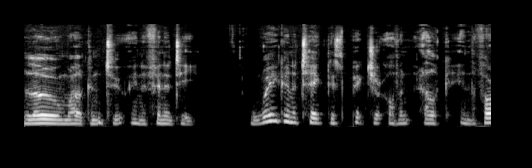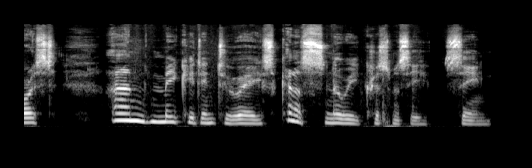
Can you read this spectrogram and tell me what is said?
Hello and welcome to InAffinity. We're going to take this picture of an elk in the forest and make it into a kind of snowy Christmassy scene.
